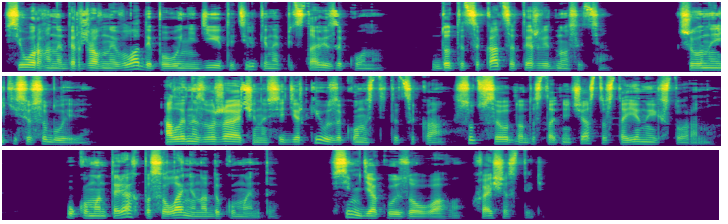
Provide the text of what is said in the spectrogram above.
Всі органи державної влади повинні діяти тільки на підставі закону. До ТЦК це теж відноситься. Чи вони якісь особливі? Але незважаючи на всі дірки у законності ТЦК, суд все одно достатньо часто стає на їх сторону. У коментарях посилання на документи. Всім дякую за увагу. Хай щастить!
